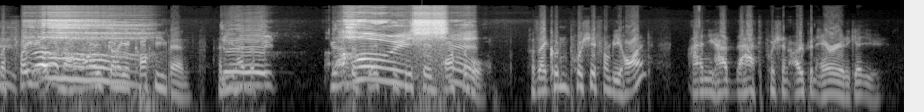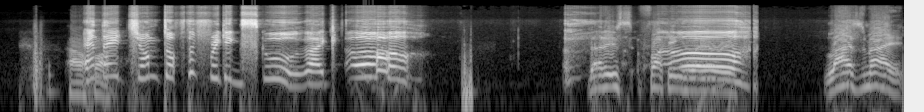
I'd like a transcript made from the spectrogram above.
like 3v1, they're gonna get cocky, man. And you had the, Dude. you had the Holy best shit. possible. Because they couldn't push it from behind, and you had they had to push an open area to get you. Oh, And fuck. they jumped off the freaking school, like, oh! That is fucking oh. hilarious. Oh! Laz, mate,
